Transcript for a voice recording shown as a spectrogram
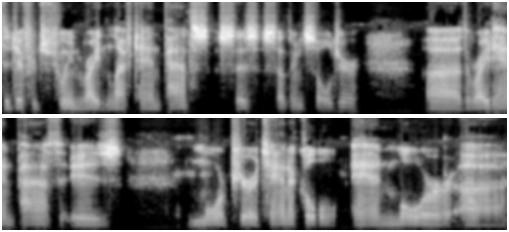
the difference between right and left hand paths, says Southern Soldier. Uh, the right hand path is more puritanical and more uh,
